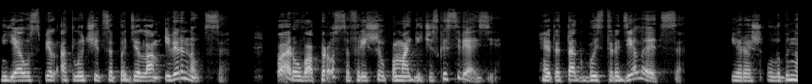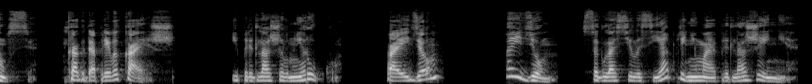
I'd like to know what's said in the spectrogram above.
Я успел отлучиться по делам и вернуться. Пару вопросов решил по магической связи. Это так быстро делается. Ирэш улыбнулся. Когда привыкаешь. И предложил мне руку. «Пойдем?» «Пойдем», — согласилась я, принимая предложение.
